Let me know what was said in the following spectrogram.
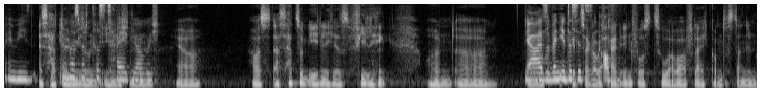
irgendwie Es hat irgendwas irgendwie mit so Kristall, glaube ich. Ja, aber es, es hat so ein ähnliches Feeling und äh, Ja, also wenn ihr das gibt's da jetzt glaube ich auf- keine Infos zu, aber vielleicht kommt es dann in,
